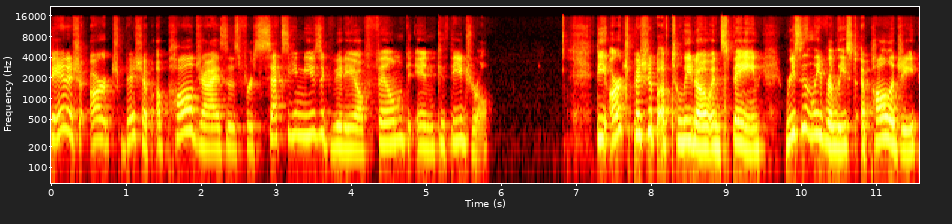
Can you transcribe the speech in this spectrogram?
Spanish archbishop apologizes for sexy music video filmed in cathedral. The Archbishop of Toledo in Spain recently released apology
